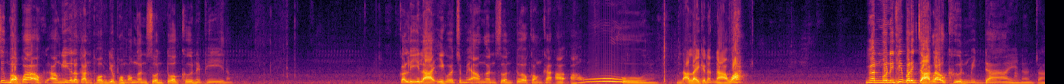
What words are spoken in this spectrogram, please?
จึงบอกว่าเอาเอางี้ก็แล้วกันผมเดี๋ยวผมเอาเงินส่วนตัวคืนให้พี่นะก็ลีลาอีกว่าจะไม่เอาเงินส่วนตัวของข้าเอาเอามันอะไรกันนักหนาวะ เงินมูลนิธิบริจาคแล้วคืนไม่ได้นะจ๊ะ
